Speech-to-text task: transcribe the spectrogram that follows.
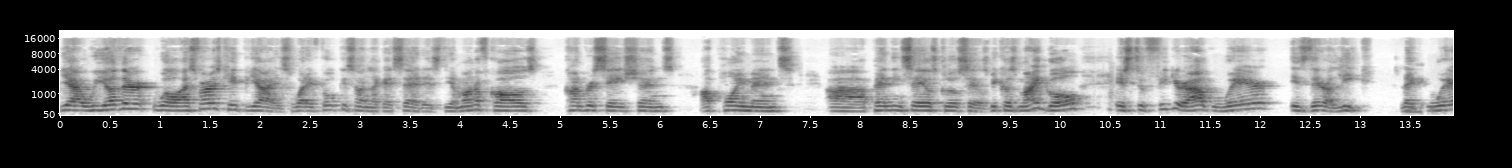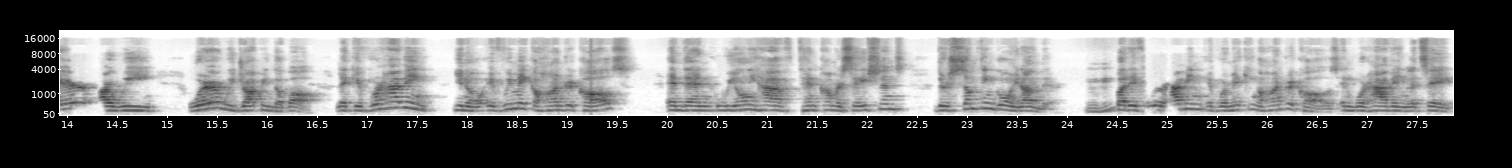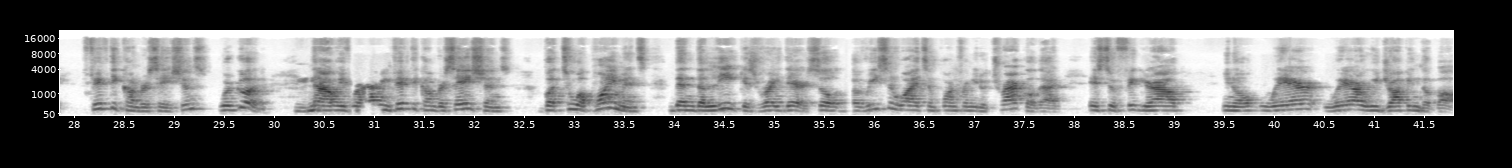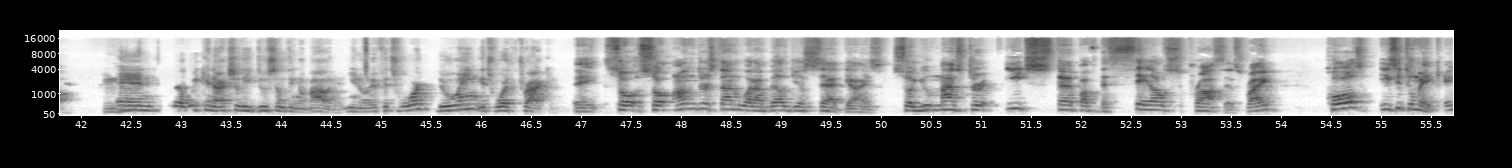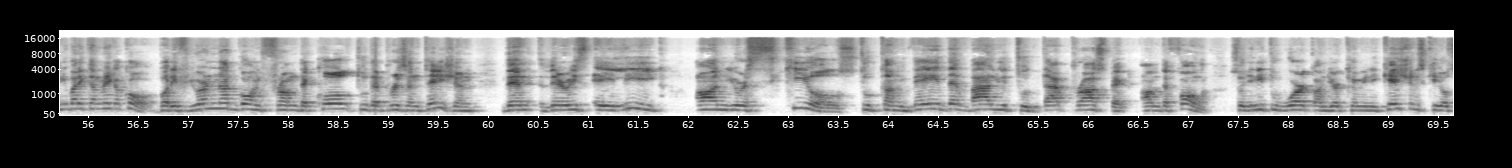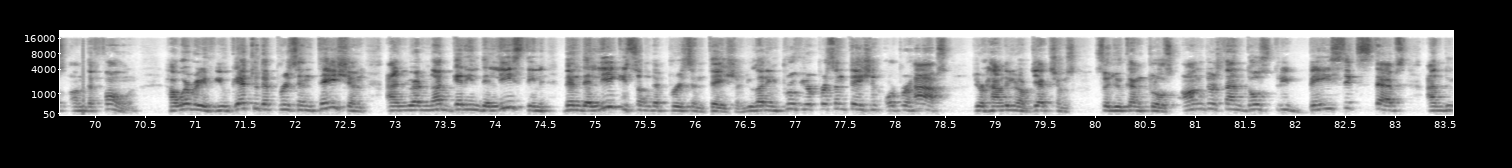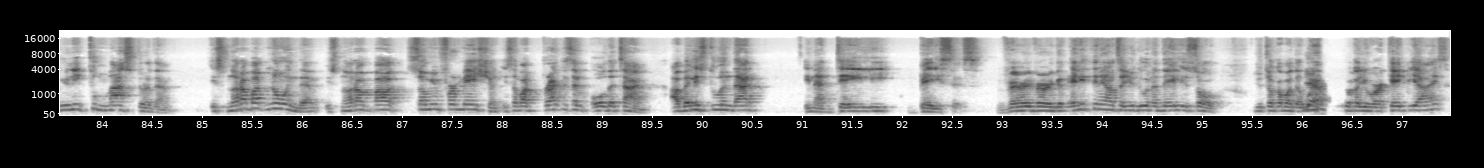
Yeah, we other well as far as KPIs, what I focus on, like I said, is the amount of calls, conversations, appointments, uh, pending sales, close sales. Because my goal is to figure out where is there a leak, like mm-hmm. where are we, where are we dropping the ball? Like if we're having, you know, if we make a hundred calls and then we only have 10 conversations there's something going on there mm-hmm. but if we're having if we're making 100 calls and we're having let's say 50 conversations we're good mm-hmm. now if we're having 50 conversations but two appointments then the leak is right there so the reason why it's important for me to track all that is to figure out you know where where are we dropping the ball mm-hmm. and that we can actually do something about it you know if it's worth doing it's worth tracking So so understand what Abel just said, guys. So you master each step of the sales process, right? Calls easy to make. Anybody can make a call, but if you are not going from the call to the presentation, then there is a leak on your skills to convey the value to that prospect on the phone. So you need to work on your communication skills on the phone. However, if you get to the presentation and you are not getting the listing, then the leak is on the presentation. You got to improve your presentation, or perhaps you're handling objections so you can close. Understand those three basic steps, and do you need to master them? It's not about knowing them, it's not about some information, it's about practicing all the time. Abel is doing that in a daily basis. Very, very good. Anything else that you do on a daily? So You talk about the Yeah. web. You talk about your KPIs.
